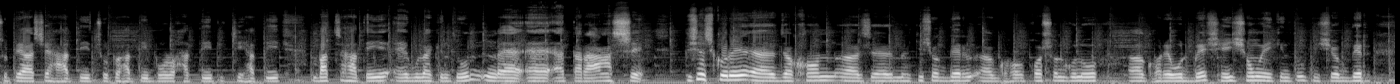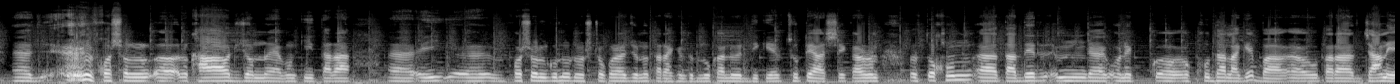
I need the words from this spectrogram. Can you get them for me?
ছুটে আসে। হাতি, ছোট হাতি, বড় হাতি পিচি হাতি, বাচ্চা হাতি, এগুলা কিন্তু তারা আসে। বিশেষ করে যখন কৃষকদের ফসলগুলো ঘরে উঠবে, সেই সময়ে কিন্তু কৃষকদের ফসল খাওয়ার জন্য এবং কি তারা এই ফসলগুলো নষ্ট করার জন্য তারা কিন্তু লোকালয়ের দিকে ছুটে আসে। কারণ তখন তাদের অনেক ক্ষুধা লাগে বা তারা জানে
